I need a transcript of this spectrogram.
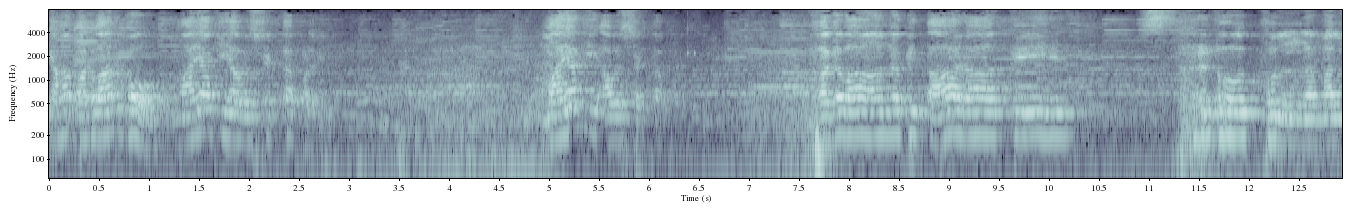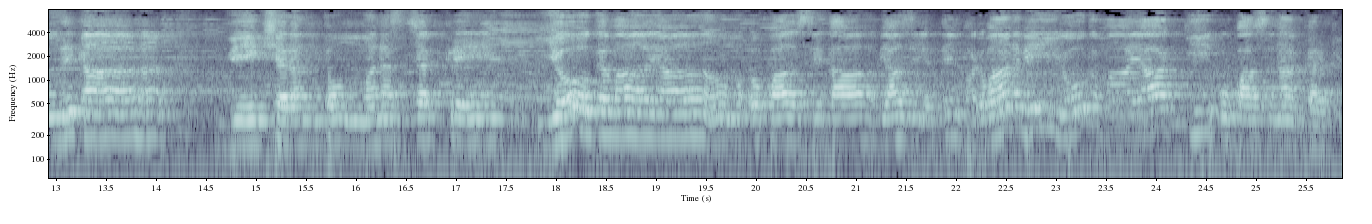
यहाँ भगवान को माया की आवश्यकता पड़ गई। माया की आवश्यकता पड़ गई। भगवान वितारात्रि सर्दोत्फुल्ल मल्लिका वीक्षरन्तुं मनश्चक्रे योग मायाम उपासिता। व्यास जी लिखते हैं, भगवान भी योग माया की उपासना करके?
